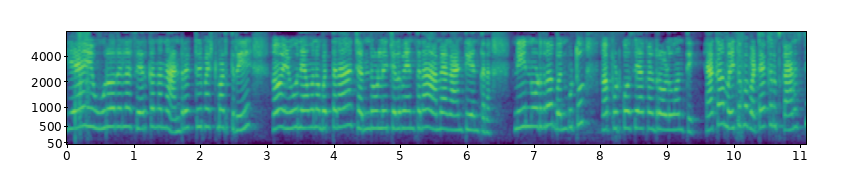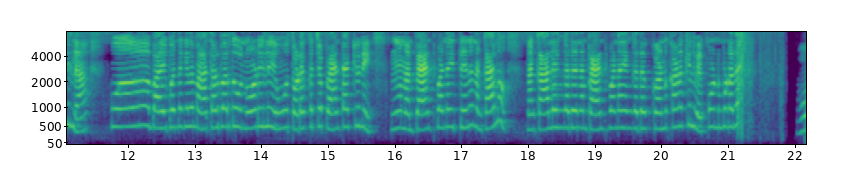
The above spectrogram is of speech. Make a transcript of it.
ಏ, ಈ ಊರವರೆಲ್ಲ ಸೇರ್ಕೊಂಡು ನನ್ನ ಹಂಡ್ರೆಡ್ ರಿಕ್ವೆಸ್ಟ್ ಮಾಡ್ತೀರಿ? ಹಾಂ, ಇವನು ಯಾವನ ಬರ್ತಾನ, ಚಂದೊಳ್ಳೆ ಚಲುವೆ ಅಂತಾನ, ಆಮ್ಯಾಗ ಆಂಟಿ ಅಂತಾನ. ನೀನು ನೋಡಿದ್ರ ಬಂದ್ಬಿಟ್ಟು ಆ ಪುಟ್ಕೋಸಿ ಹಾಕೊಂಡ್ರವಳು ಅಂತಿ. ಯಾಕ, ಮೈ ತುಂಬ ಬಟ್ಟೆ ಹಾಕಿರೋದು ಕಾಣಿಸ್ತಿಲ್ಲ? ಓ ಬಾಯಿ ಬಂದಾಗೆಲ್ಲ ಮಾತಾಡಬಾರ್ದು. ನೋಡಿಲಿ ಹ್ಞೂ ತೊಡೆ ಕಚ್ಚ ಪ್ಯಾಂಟ್ ಹಾಕಿವ್ನಿ ಹ್ಞೂ ನನ್ನ ಪ್ಯಾಂಟ್ ಬಣ್ಣ ಇತ್ತೇನು ನನ್ನ ಕಾಲು? ನನ್ನ ಕಾಲು ಹೆಂಗದ ನನ್ನ ಪ್ಯಾಂಟ್ ಬಣ್ಣ ಹೆಂಗದ? ಕಣ್ಣು ಕಾಣಕ್ಕಿಲ್ವೇ? ಕೊಂಡು ಬಿಡೋದೆ? ಓ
